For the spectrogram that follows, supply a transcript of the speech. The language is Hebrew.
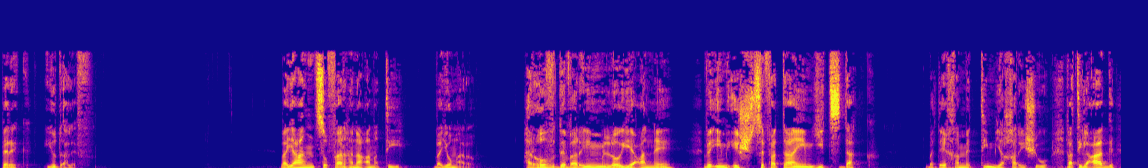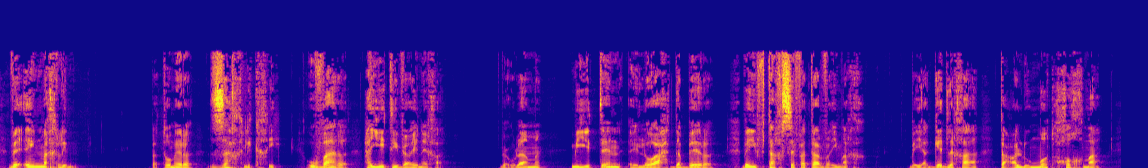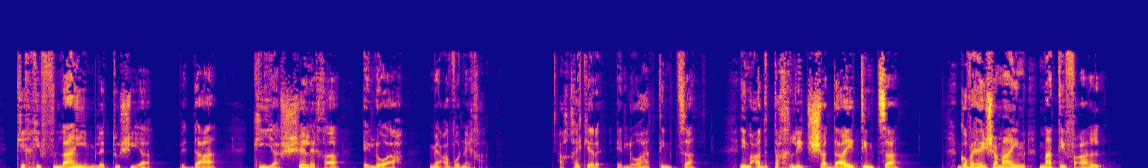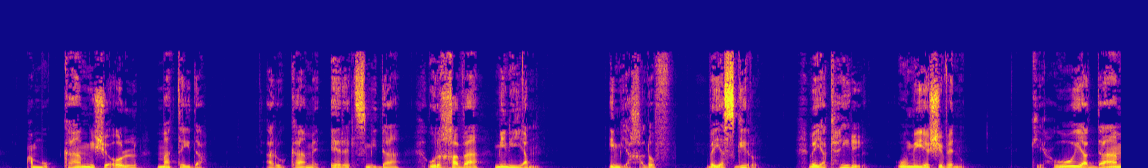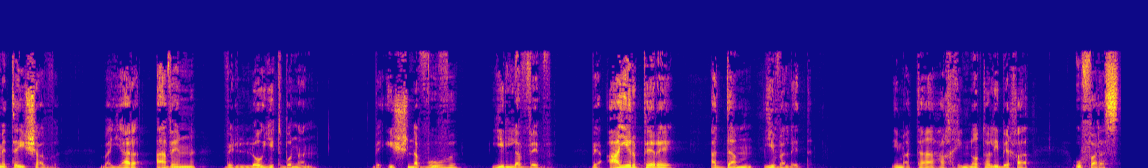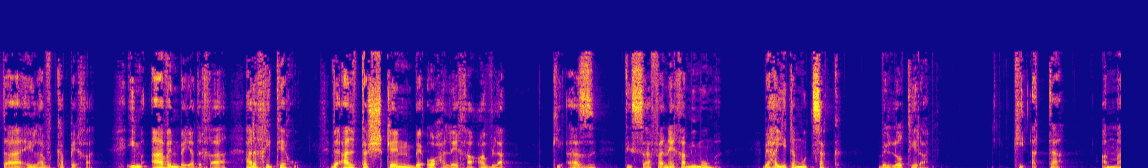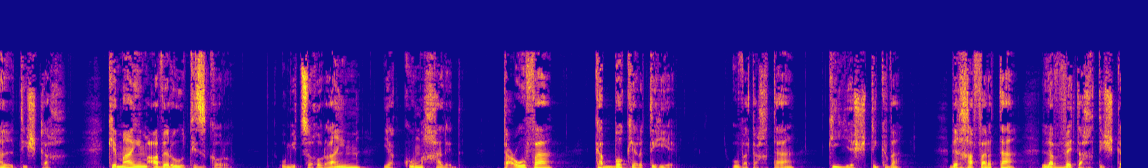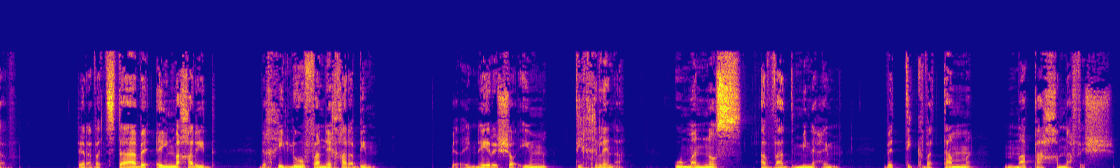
פרק י"א ויען צופר הנעמתי, ויאמר, הרוב דברים לא יענה, ואם איש שפתיים יצדק, בדיך מתים יחרישו, ותלעג ואין מחלים. ותאמר, זך לקחי, ובר הייתי בעיניך. ואולם, מי ייתן אלוה דבר, ויפתח שפתיו עמך, ויגד לך תעלומות חכמה, ככפליים לתושייה, ודע כי ישה לך אלוה מעוונך. החקר אלוה תמצא, אם עד תכלית שדי תמצא. גובהי שמים, מה תפעל? עמוקה משאול, מה תדע? ארוכה מארץ מידה, ורחבה מני ים. אם יחלוף, ויסגיר, ויכחיל, ומי ישיבנו? כי הוא ידע מתי שב, וירא אבן ולא יתבונן. ואיש נבוב ילבב, ועיר פרא אדם ייוולד. אם אתה הכינות ליבך, ופרסת אליו כפיך, אם אבן בידך, הרחיקהו, ואל תשכן באוהליך עוולה, כי אז תישא פניך ממום, והיית מוצק, ולא תירא. כי אתה עמל תשכח, כמים עברו תזכור, ומצהריים יקום חלד, תעופה כבוקר תהיה, ובטחת כי יש תקווה, וחפרת לבטח תשכב. ורבצת באין מחריד, וכילו פניך רבים. ועיני רשעים תכלנה, ומנוס אבד מניהם, ותקוותם מפח נפש.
